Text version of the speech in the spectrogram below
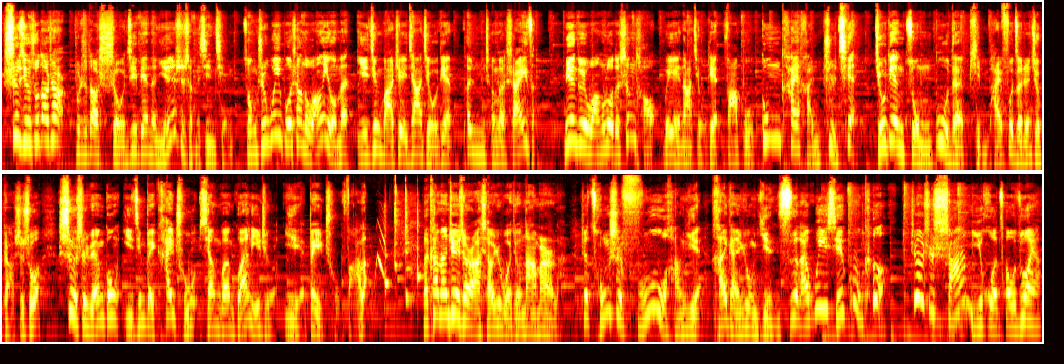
事情说到这儿，不知道手机边的您是什么心情？总之，微博上的网友们已经把这家酒店喷成了筛子。面对网络的声讨，维也纳酒店发布公开函致歉。酒店总部的品牌负责人就表示说，涉事员工已经被开除，相关管理者也被处罚了。那看完这事儿啊，小雨我就纳闷了，这从事服务行业还敢用隐私来威胁顾客，这是啥迷惑操作呀？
